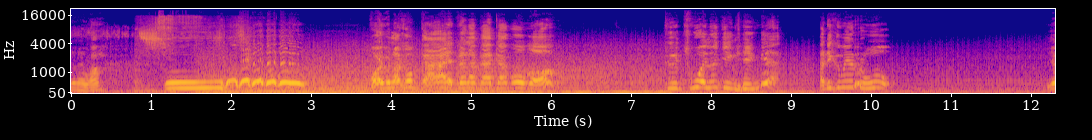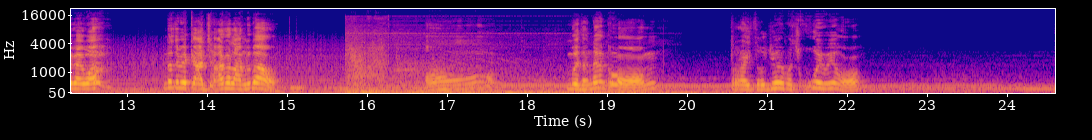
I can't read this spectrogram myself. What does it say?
ยังไงวะ อู้ปล่อยพลังของกายพลังงานกางอกเหรอ คือช่วยแล้วยิงทิ้งเนี่ย อันนี้คือไม่รู้ ยังไงวะ น่าจะเป็นการชาร์จพลังหรือเปล่า อ๋อ เหมือนทางด้านของไตรโซเยอร์มาช่วยไว้หรอ แ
